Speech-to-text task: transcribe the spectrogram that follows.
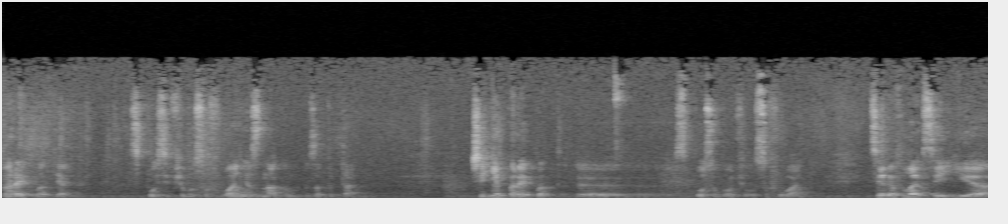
переклад як спосіб філософування знаком запитання. Чи є переклад способом філософування? Ці рефлексії є, е,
